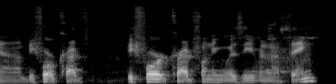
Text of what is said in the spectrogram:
uh, before crowd before crowdfunding was even a thing,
